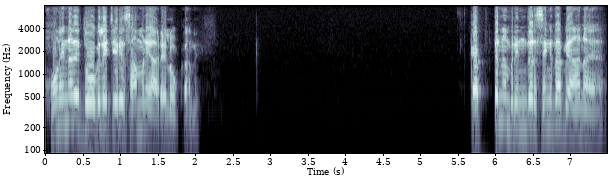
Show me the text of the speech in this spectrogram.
ਹੁਣ ਇਹਨਾਂ ਦੇ ਦੋਗਲੇ ਚਿਹਰੇ ਸਾਹਮਣੇ ਆ ਰਹੇ ਲੋਕਾਂ ਦੇ। ਕੈਪਟਨ ਅਮਰਿੰਦਰ ਸਿੰਘ ਦਾ ਬਿਆਨ ਆਇਆ ਹੈ।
